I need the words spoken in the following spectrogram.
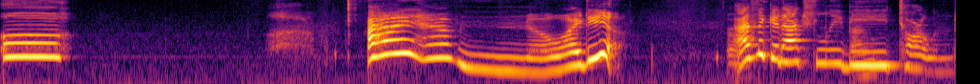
Uh, I have no idea. I think it'd actually be Charland.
